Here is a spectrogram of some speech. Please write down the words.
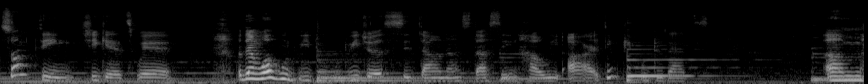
something she gets where but then what would we do? Would we just sit down and start saying how we are? I think people do that. Um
